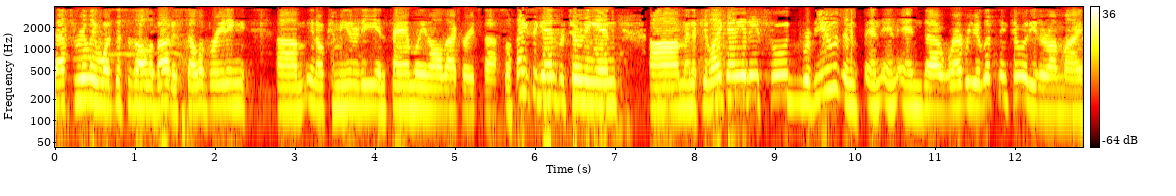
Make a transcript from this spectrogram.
That's really what this is all about: is celebrating, um, you know, community and family and all that great stuff. So thanks again for tuning in. Um, and if you like any of these food reviews and and and, and uh, wherever you're listening to it, either on my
